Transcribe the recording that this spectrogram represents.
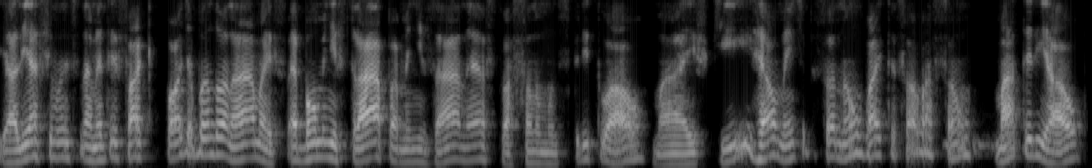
E ali acima do ensinamento ele fala que pode abandonar, mas é bom ministrar para amenizar né, a situação no mundo espiritual, mas que realmente a pessoa não vai ter salvação material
